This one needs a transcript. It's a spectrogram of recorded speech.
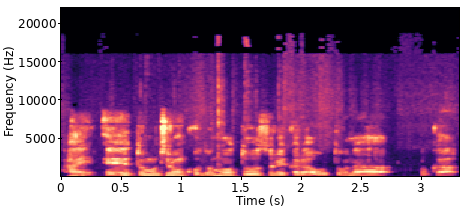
はい、えーと、もちろん子どもとそれから大人とか、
